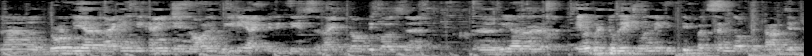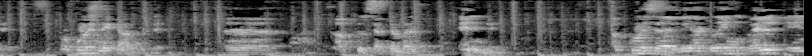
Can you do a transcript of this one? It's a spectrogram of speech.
Uh, though we are lagging behind in all media activities right now because uh, uh, we are able to reach only 50% of the target, proportionate target. Uh, up to September end. Of course, uh, we are doing well in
